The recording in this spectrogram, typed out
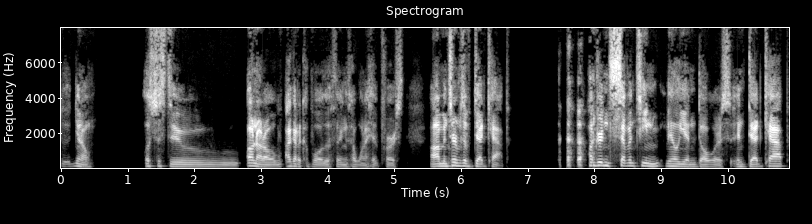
you know, let's just do. Oh no, no, I got a couple other things I want to hit first. Um, in terms of dead cap, 117 million dollars in dead cap,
